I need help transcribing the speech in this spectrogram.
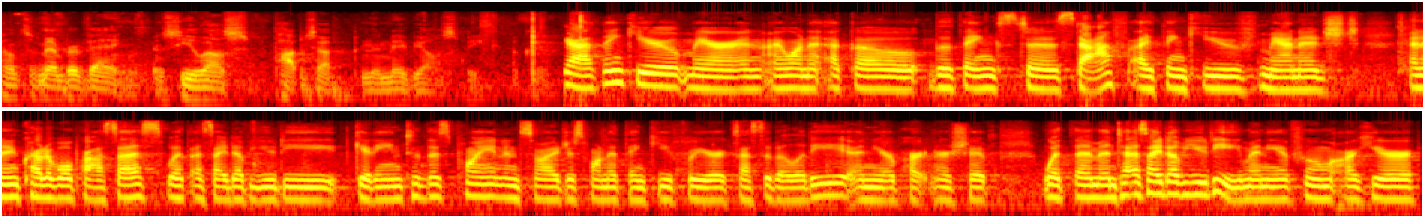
Councilmember Vang, and see who else pops up, and then maybe I'll speak. Yeah, thank you, Mayor, and I want to echo the thanks to staff. I think you've managed an incredible process with SIWD getting to this point, and so I just want to thank you for your accessibility and your partnership with them, and to SIWD, many of whom are here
